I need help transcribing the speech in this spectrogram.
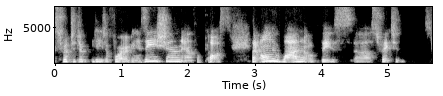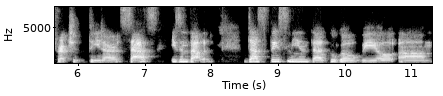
structured data for organization and for posts, but only one of these uh, structured, structured data sets is invalid. Does this mean that Google will um,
